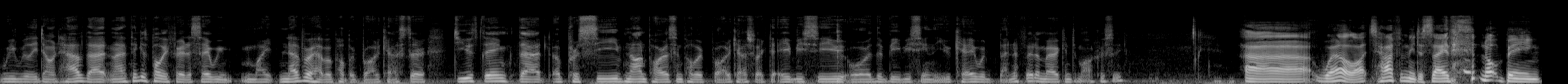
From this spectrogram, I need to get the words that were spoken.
we really don't have that. And I think it's probably fair to say we might never have a public broadcaster. Do you think that a perceived nonpartisan public broadcaster like the ABC or the BBC in the UK would benefit American democracy? Uh, well, it's hard for me to say that, not being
